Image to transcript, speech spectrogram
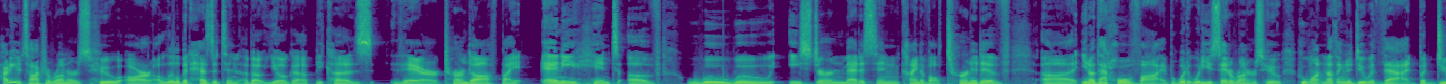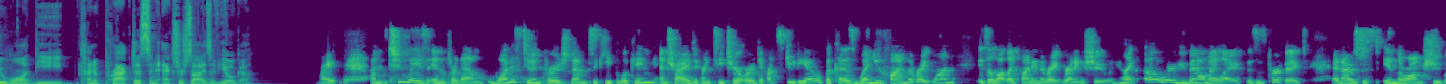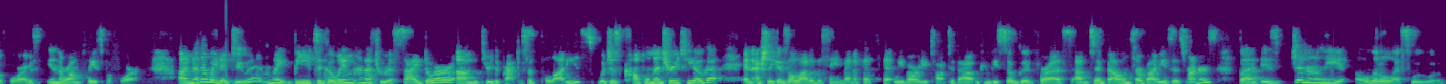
How do you talk to runners who are a little bit hesitant about yoga because they're turned off by any hint of woo woo Eastern medicine kind of alternative, uh, you know, that whole vibe. What, what do you say to runners who, who want nothing to do with that, but do want the kind of practice and exercise of yoga? Right? Um, two ways in for them. One is to encourage them to keep looking and try a different teacher or a different studio because when you find the right one, it's a lot like finding the right running shoe. And you're like, oh, where have you been all my life? This is perfect. And I was just in the wrong shoe before, I was in the wrong place before. Another way to do it might be to go in kind of through a side door um, through the practice of Pilates, which is complementary to yoga and actually gives a lot of the same benefits that we've already talked about. It can be so good for us um, to balance our bodies as runners, but is generally a little less woo woo.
